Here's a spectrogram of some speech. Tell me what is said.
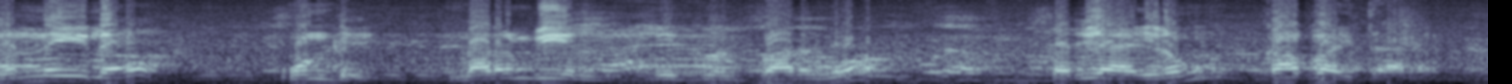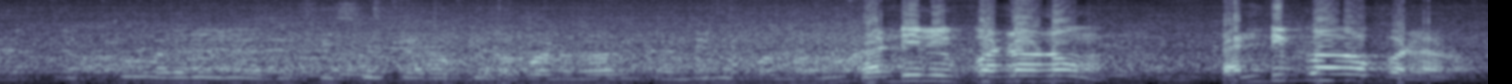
சென்னையில் உண்டு. நரம்பியல் ட்ரீட்மெண்ட் பாருங்கள் சரியாயிரும். காப்பாற்றித்தாரேன் கண்டினியூ பண்ணணும் கண்டிப்பாக பண்ணணும்.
